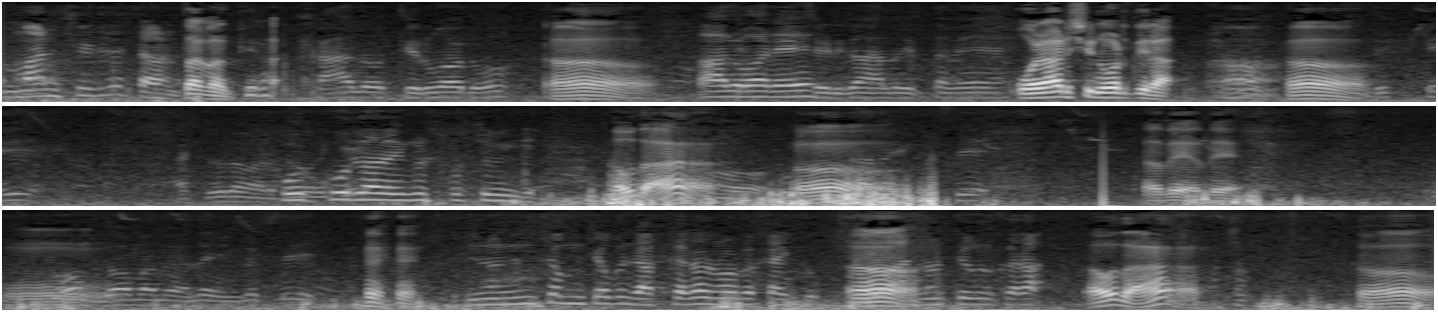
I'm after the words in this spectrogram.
ಮನಸ್ಸಿಡ್ರೆ ತಗೊಂಡು. ತಗೊಂತೀರಾ? ಕಾಲು ತಿರುವುದು. ಹಾ. ಕಾಲುವಾರೆ ಸಿಡ್ಗಾಲು ಇರ್ತವೆ. ಓಡಾಡಿಸಿ ನೋಡ್ತೀರಾ? ಹಾ. ಕೂರ್ ಕೂರ್ಲೆಲ್ಲ ಇಂಗಿಸ್ಬಿಡ್ತೀವಿ ಹಿಂಗೆ. ಹೌದಾ? ಹಾ ಅದೇ ಅದೇ. ಹ್ಮ್. ಇನ್ನೊಂದು ನಿಮಿಷ ಮುಂಚೆ ಬಂದು ಆ ಕರ ನೋಡ್ಬೇಕಾಯ್ತು. ಹಾ. ಹನ್ನೊಂದು ತಿಂಗಳು ಕರ. ಹೌದಾ? ಹಾ.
